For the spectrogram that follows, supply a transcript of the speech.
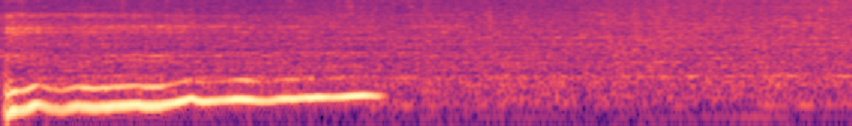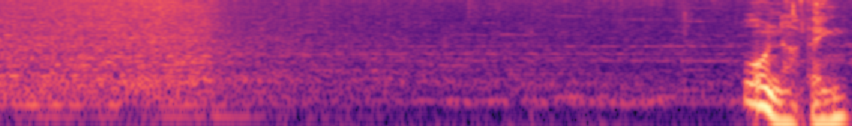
Mm. Or nothing.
